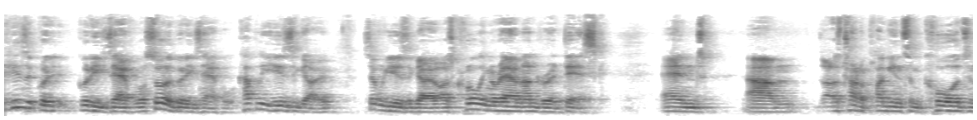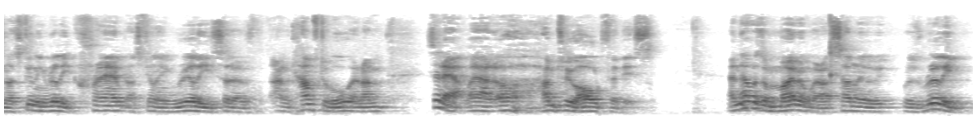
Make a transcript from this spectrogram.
here's a good good example, or sort of good example. A couple of years ago, several years ago, I was crawling around under a desk, and um, I was trying to plug in some cords, and I was feeling really cramped. I was feeling really sort of uncomfortable, and I said out loud, "Oh, I'm too old for this." And that was a moment where I suddenly was really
